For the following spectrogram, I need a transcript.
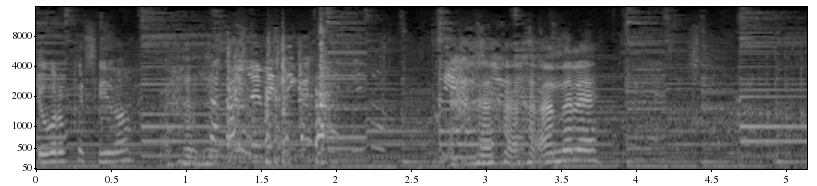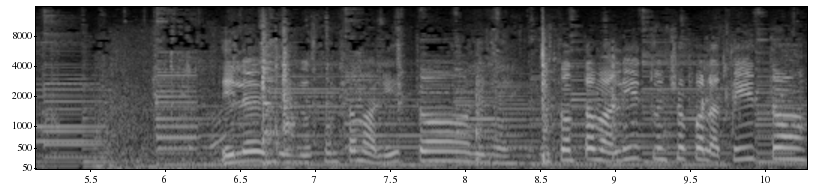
Yo creo que sí va. Ándale. Dile si gusta un tamalito, dile, un tamalito, un chocolatito.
